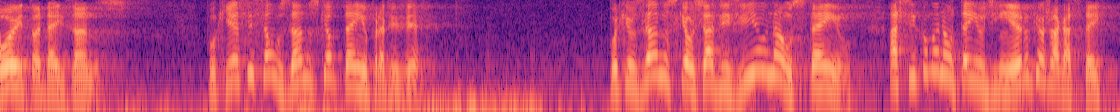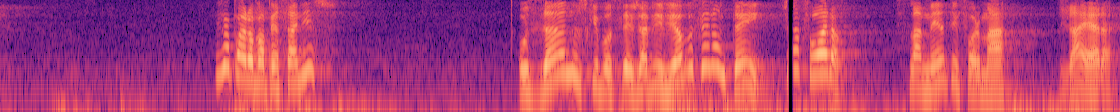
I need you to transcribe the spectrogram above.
8 a 10 anos. Porque esses são os anos que eu tenho para viver. Porque os anos que eu já vivi, eu não os tenho. Assim como eu não tenho o dinheiro que eu já gastei. Já parou para pensar nisso? Os anos que você já viveu, você não tem. Já foram. Lamento informar. Já era.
